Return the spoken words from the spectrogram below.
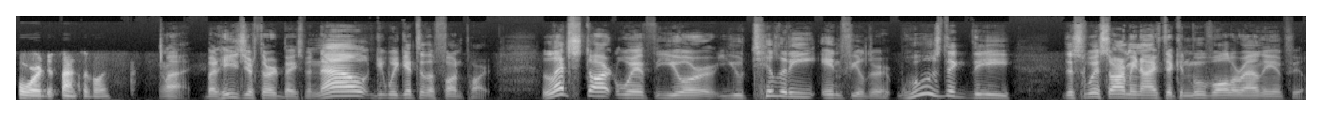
forward defensively. All right, but he's your third baseman. Now we get to the fun part. Let's start with your utility infielder. Who's the the the Swiss Army knife that can move all around the infield?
